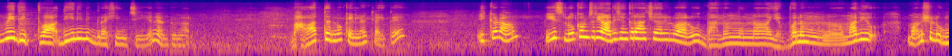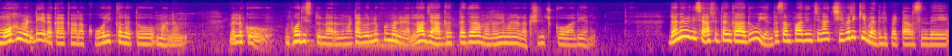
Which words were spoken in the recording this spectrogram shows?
విధిత్వ దీనిని గ్రహించి అని అంటున్నారు. భావార్థంలోకి వెళ్ళినట్లయితే ఇక్కడ ఈ శ్లోకం శ్రీ ఆదిశంకరాచార్యులు వారు ధనం ఉన్న యవ్వనం ఉన్న మరియు మనుషులు మోహం అంటే రకరకాల కోరికలతో మనం మనకు బోధిస్తున్నారనమాట అవి ఉన్నప్పుడు మనం ఎలా జాగ్రత్తగా మనల్ని మనం రక్షించుకోవాలి అని. ధనం ఇది శాశ్వతం కాదు. ఎంత సంపాదించినా చివరికి వదిలిపెట్టాల్సిందే.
